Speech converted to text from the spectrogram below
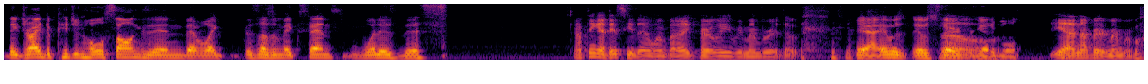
they tried to pigeonhole songs in that like this doesn't make sense. What is this? I think I did see that one, but I barely remember it though. Yeah, it was it was very forgettable. yeah, not very memorable.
